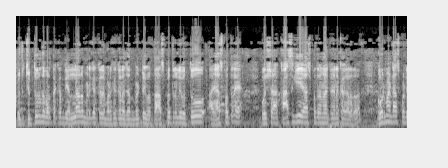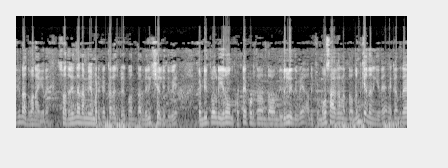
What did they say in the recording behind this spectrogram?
ಇವತ್ತು ಚಿತ್ತೂರಿಂದ ಬರ್ತಕ್ಕಂಥ ಎಲ್ಲರೂ ಮೆಡಿಕಲ್ ಕಾಲೇಜ್ ಮೆಡಿಕಲ್ ಕಾಲೇಜ್ ಅಂದ್ಬಿಟ್ಟು ಇವತ್ತು ಆಸ್ಪತ್ರೆಯಲ್ಲಿ ಇವತ್ತು ಆ ಆಸ್ಪತ್ರೆ ಬಹುಶಃ ಖಾಸಗಿ ಆಸ್ಪತ್ರೆ ಏನಕ್ಕಾಗಲ್ಲ ಗೌರ್ಮೆಂಟ್ ಹಾಸ್ಪಿಟಲ್ಗಿಂತ ಅಧ್ವಾನ ಆಗಿದೆ. ಸೊ ಅದರಿಂದ ನಮಗೆ ಮೆಡಿಕಲ್ ಕಾಲೇಜ್ ಬೇಕು ಅಂತ ನಿರೀಕ್ಷೆಯಲ್ಲಿದ್ವಿ ಖಂಡಿತವಾಗ್ಲೂ ಏನೋ ಒಂದು ಕೊಟ್ಟೆ ಕೊಡ್ತಾರಂತ ಒಂದು ಇದ್ರಲ್ಲಿದ್ವಿ ಅದಕ್ಕೆ ಮೋಸ ಆಗಲ್ಲ ಅಂತ ನಂಬಿಕೆ ನನಗಿದೆ. ಯಾಕಂದ್ರೆ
